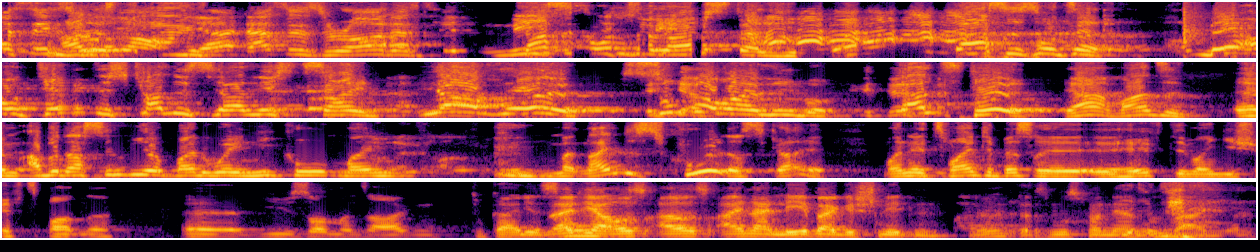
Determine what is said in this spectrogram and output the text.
das ist Alles raw. Ja, das ist raw. Das, das ist unser Lifestyle hier. Ja? Das ist unser. Mehr authentisch kann es ja nicht sein. Jawohl, super, mein Lieber. Ganz toll. Ja, Wahnsinn. Ähm, aber das sind wir, by the way, Nico, mein Nein, das ist cool, das ist geil. Meine zweite bessere äh, Hälfte, mein Geschäftspartner, äh, wie soll man sagen? Du geile Ihr seid ja aus, aus einer Leber geschnitten, ne? das muss man ja so sagen. Ne?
